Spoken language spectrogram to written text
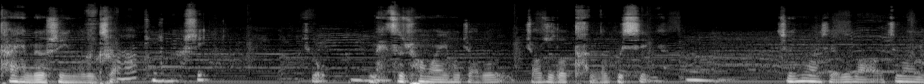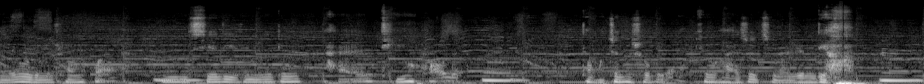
他也没有适应我的脚，啊，凭什么要适应？就每次穿完以后脚都脚趾都疼的不行。嗯其实那双鞋子吧，我基本上也没有怎么穿坏，嗯，鞋底什么的都还挺好的，嗯但我真的受不了，最后还是只能扔掉。嗯，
